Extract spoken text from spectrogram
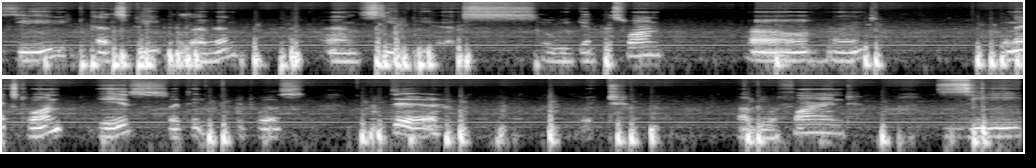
Zst11 and cds so we get this one uh, and the next one is i think it was there. Wait. I'll do a find. Z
